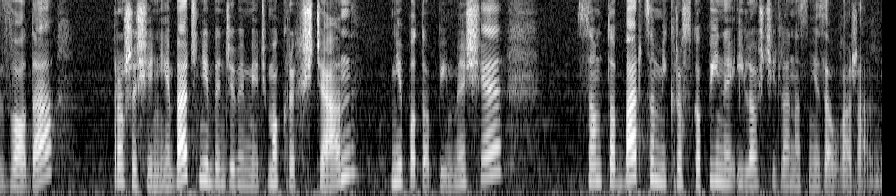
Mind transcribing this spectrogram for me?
woda. Proszę się nie bać, nie będziemy mieć mokrych ścian, nie potopimy się. Są to bardzo mikroskopijne ilości dla nas niezauważalne.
